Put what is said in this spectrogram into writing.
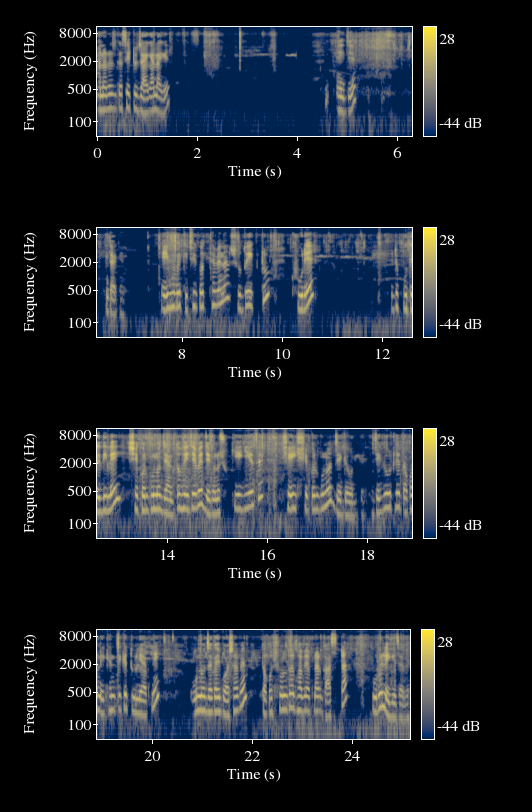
আনারস গাছে একটু জায়গা লাগে এই যে, দেখেন, এইভাবে কিছুই করতে হবে না, শুধু একটু খুঁড়ে একটু পুঁতে দিলেই শেকড়গুলো জ্যান্ত হয়ে যাবে, যেগুলো শুকিয়ে গিয়েছে, সেই শেকড়গুলো জেগে উঠবে। জেগে উঠলে তখন এখান থেকে তুলে আপনি অন্য জায়গায় বসাবেন, তখন সুন্দরভাবে আপনার গাছটা পুরো লেগে যাবে।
